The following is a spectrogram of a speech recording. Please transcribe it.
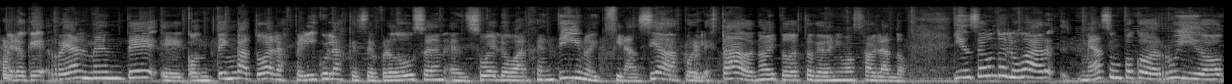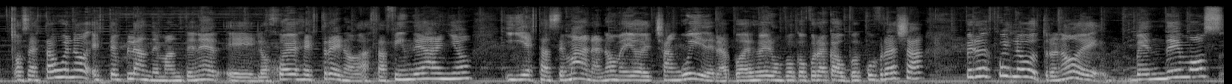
pero que realmente eh, contenga todas las películas que se producen en suelo argentino y financiadas por el Estado, ¿no? Y todo esto que venimos hablando. Y en segundo lugar, me hace un poco de ruido, o sea, está bueno este plan de mantener eh, los jueves de estreno hasta fin de año y esta semana, ¿no? Medio de changüí, de la podés ver un poco por acá, un poco por allá. Pero después lo otro, ¿no? De vendemos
